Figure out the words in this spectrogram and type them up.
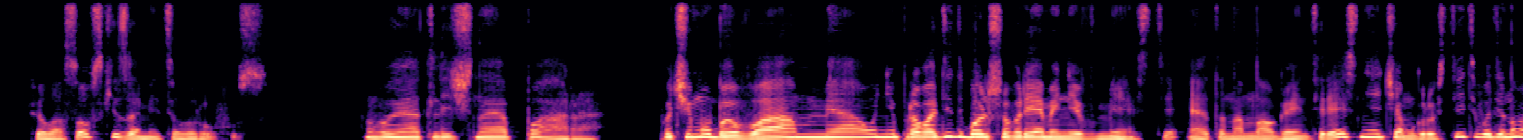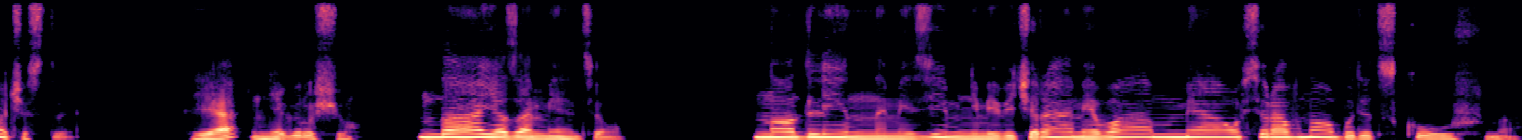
— философски заметил Руфус. «Вы отличная пара. Почему бы вам, Мяу, не проводить больше времени вместе? Это намного интереснее, чем грустить в одиночестве». «Я не грущу». «Да, я заметил. Но длинными зимними вечерами вам, мяу, все равно будет скучно.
